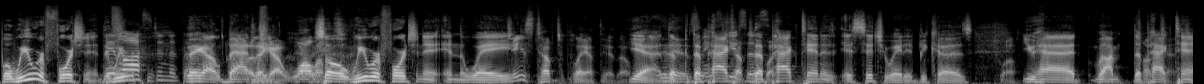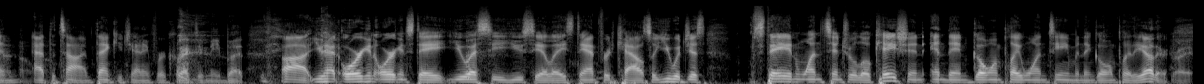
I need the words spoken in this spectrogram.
but we were fortunate. They we lost were, in the- They got badly. they got walloped. So we were fortunate in the way. Gene's tough to play out there, though. Yeah, It the is. the Makes Pac excuses. the Pac-10 is, is situated because 12. you had well, I'm the 10, Pac-10 10. Oh, at the time. Thank you, Channing, for correcting me. But uh, you had Oregon, Oregon State, USC, UCLA, Stanford, Cal. So you would just stay in one central location and then go and play one team and then go and play the other. Right.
